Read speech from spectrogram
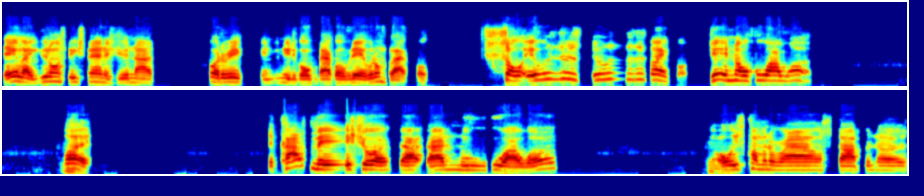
they like, you don't speak Spanish, you're not Puerto Rican, you need to go back over there with them black folks. So it was just it was just like didn't know who I was. Hmm. But the cops made sure that I knew who I was. Hmm. Always coming around, stopping us,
